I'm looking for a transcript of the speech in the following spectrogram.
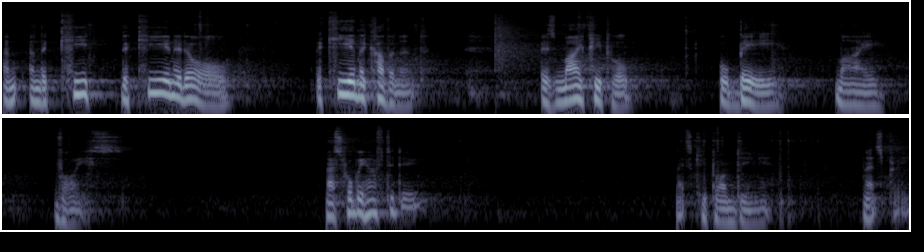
And, and the, key, the key in it all, the key in the covenant, is my people obey my voice. That's what we have to do. Let's keep on doing it. Let's pray.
